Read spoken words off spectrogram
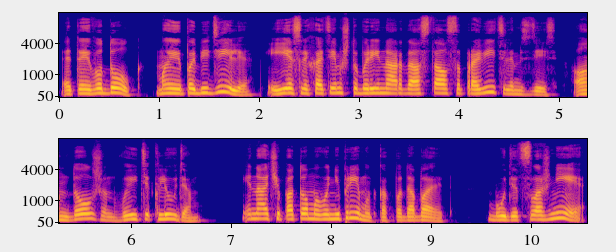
Это его долг. Мы победили, и если хотим, чтобы Рейнардо остался правителем здесь, он должен выйти к людям. Иначе потом его не примут, как подобает. Будет сложнее.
